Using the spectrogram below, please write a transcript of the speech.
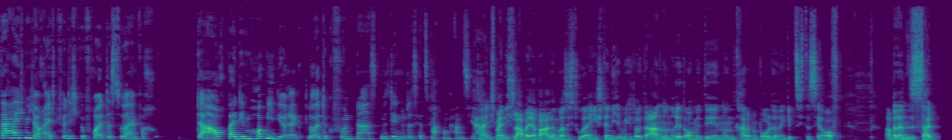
Da habe ich mich auch echt für dich gefreut, dass du einfach da auch bei dem Hobby direkt Leute gefunden hast, mit denen du das jetzt machen kannst. Ja, ich meine, ich laber ja bei allem, was ich tue, eigentlich ständig irgendwelche Leute an und rede auch mit denen und gerade beim Bouldern ergibt sich das sehr oft. Aber dann ist es halt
